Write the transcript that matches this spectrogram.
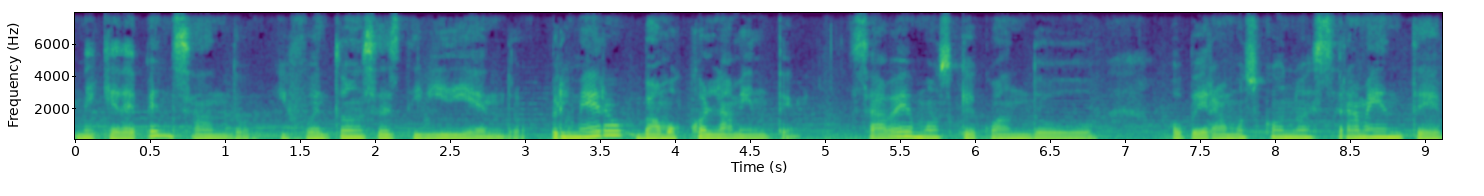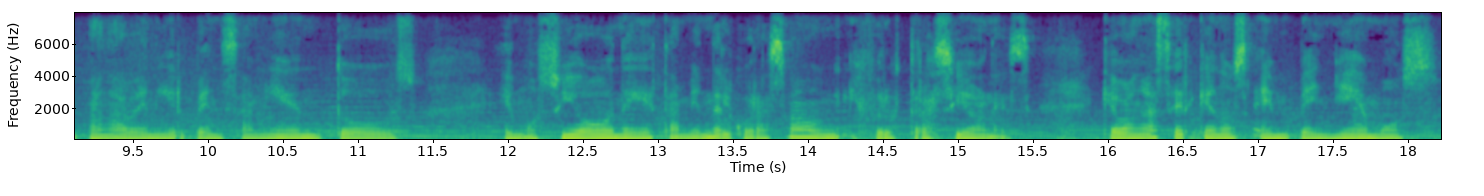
me quedé pensando y fue entonces dividiendo. Primero vamos con la mente. Sabemos que cuando operamos con nuestra mente van a venir pensamientos, emociones, también del corazón y frustraciones que van a hacer que nos empeñemos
